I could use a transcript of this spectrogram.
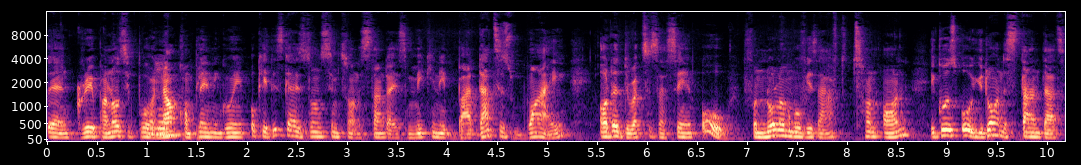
uh, grape and other people are now complaining, going, okay, these guys don't seem to understand that it's making it bad. That is why other directors are saying, oh, for Nolan movies, I have to turn on. He goes, oh, you don't understand that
